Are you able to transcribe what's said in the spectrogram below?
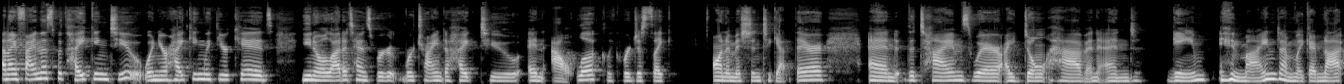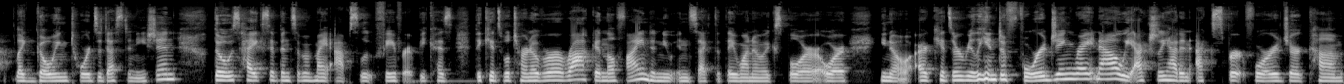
and i find this with hiking too when you're hiking with your kids you know a lot of times we're we're trying to hike to an outlook like we're just like on a mission to get there. And the times where I don't have an end game in mind, I'm like, I'm not like going towards a destination. Those hikes have been some of my absolute favorite because the kids will turn over a rock and they'll find a new insect that they want to explore. Or, you know, our kids are really into foraging right now. We actually had an expert forager come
